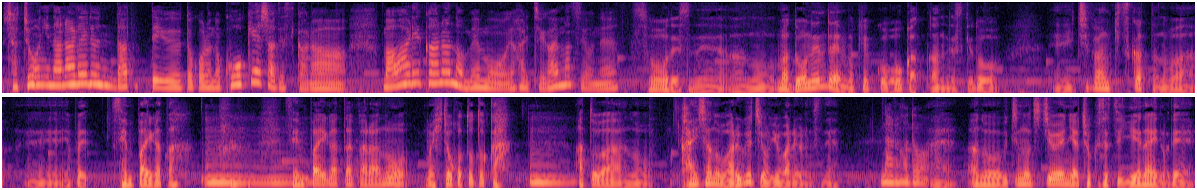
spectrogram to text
社長になられるんだっていうところの後継者ですから周りからの目もやはり違いますよね。そうですねあの、まあ、同年代も結構多かったんですけど、えー一番きつかったのは、えーやっぱり先輩方。先輩方からの、まあ一言とか。うん。あとはあの会社の悪口を言われるんですね。なるほど、はい、あのうちの父親には直接言えないので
